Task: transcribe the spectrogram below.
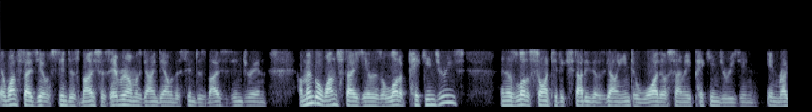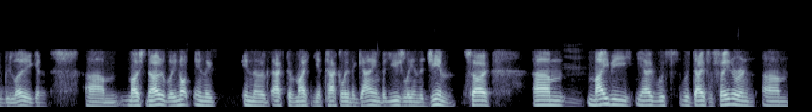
at one stage it was syndesmosis. Everyone was going down with a syndesmosis injury, and I remember one stage there was a lot of pec injuries, and there was a lot of scientific study that was going into why there were so many pec injuries in, in rugby league, and um, most notably not in the in the act of making a tackle in the game, but usually in the gym. So um, maybe you know with with Dave Fifita, and um,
